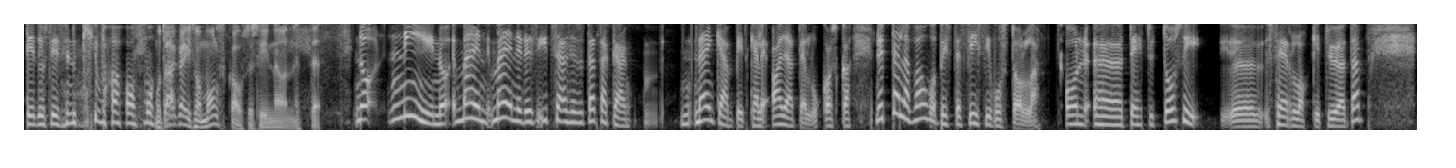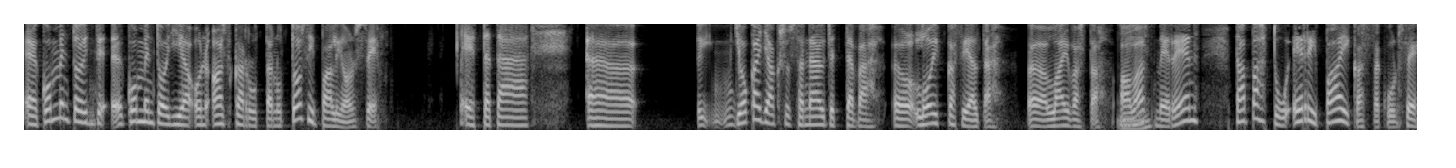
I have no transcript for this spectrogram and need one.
Tietysti se nyt kiva on, mutta... Mutta aika iso molskaus se siinä on, että No niin, no mä en, mä en edes itse asiassa tätäkään näinkään pitkälle ajatellut, koska nyt tällä vauva.fi-sivustolla on ö, tehty tosi serlokkityötä. Kommentoijia on askarruttanut tosi paljon se, että tämä joka jaksossa näytettävä loikka sieltä laivasta alas mereen tapahtuu eri paikassa kuin se,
